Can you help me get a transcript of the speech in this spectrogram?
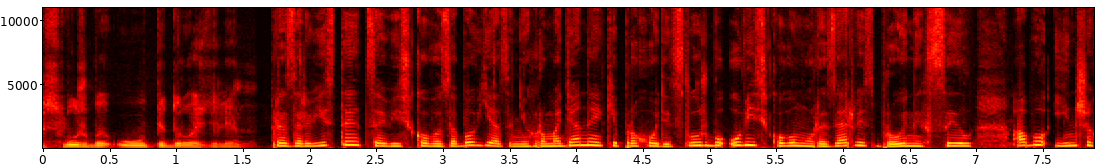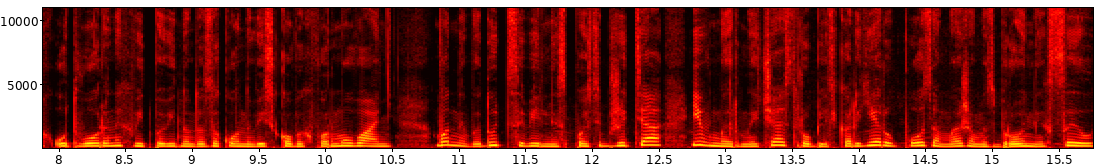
служби у підрозділі. Резервісти це військовозобов'язані громадяни, які проходять службу у військовому резерві збройних сил або інших утворених відповідно до закону військових формувань. Вони ведуть цивільний спосіб життя і в мирний час роблять кар'єру поза межами збройних сил.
